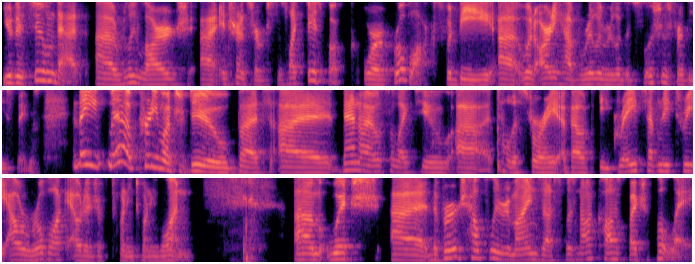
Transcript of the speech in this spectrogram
You'd assume that uh, really large uh, internet services like Facebook or Roblox would be uh, would already have really really good solutions for these things, and they yeah, pretty much do. But uh, then I also like to tell the story about the great 73 hour Roblox outage of 2021 um, which uh, The Verge helpfully reminds us was not caused by Chipotle.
